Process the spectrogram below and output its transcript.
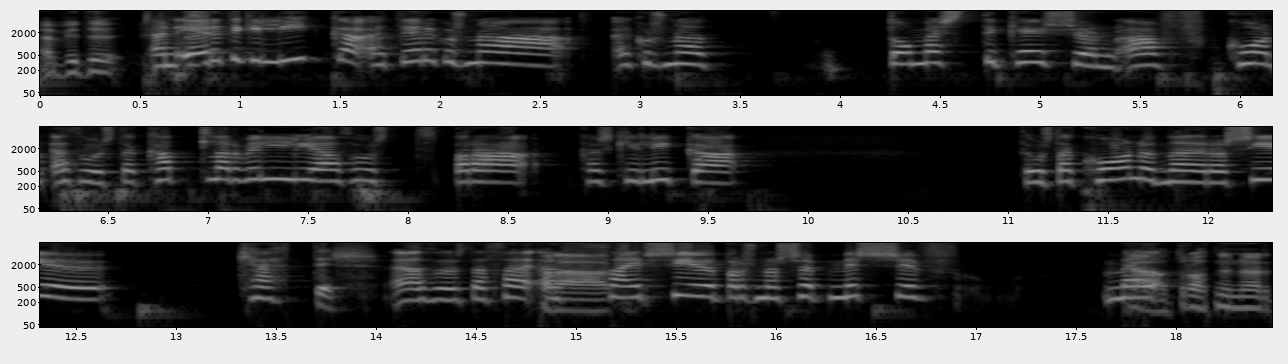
En en er þetta ekki líka þetta er eitthvað svona eitthvað svona domestication af kon, eða þú veist að kallar vilja þú veist bara kannski líka þú veist að konurna þeirra séu kettir. Eða þú veist að, þær, Bara- að þær séu bara svona submissive já, með, drottnunar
